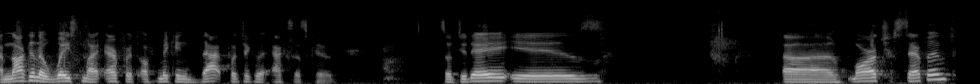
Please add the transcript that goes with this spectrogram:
I'm not gonna waste my effort of making that particular access code. So today is uh, March 7th.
